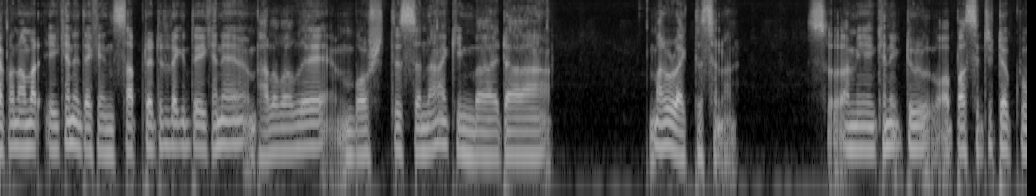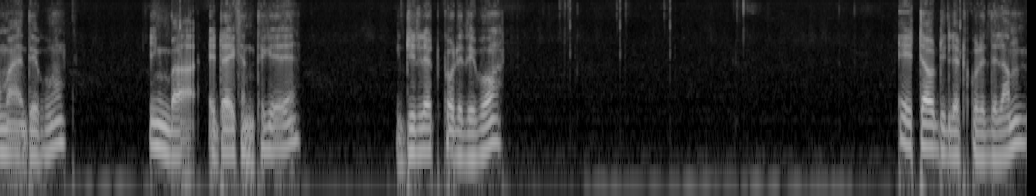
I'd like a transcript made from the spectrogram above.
এখন আমার এইখানে দেখেন সাবটাইটেলটা কিন্তু এখানে ভালোভাবে বসতেছে না, কিংবা এটা ভালো লাগতেছে না। সো আমি এখানে একটু অপাসিটিটা কমায় দেব কিংবা এটা এখান থেকে ডিলেট করে দেব। এটাও ডিলেট করে দিলাম।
